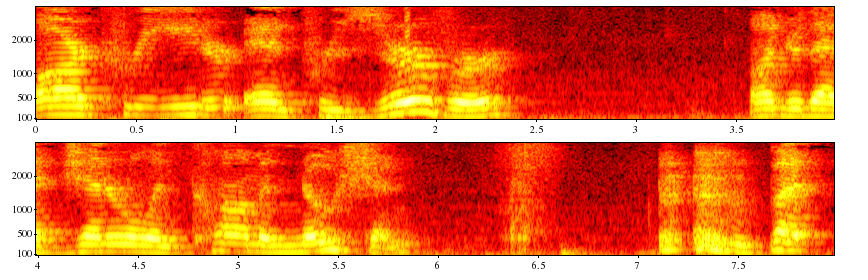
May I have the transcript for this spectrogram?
our creator and preserver under that general and common notion, but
